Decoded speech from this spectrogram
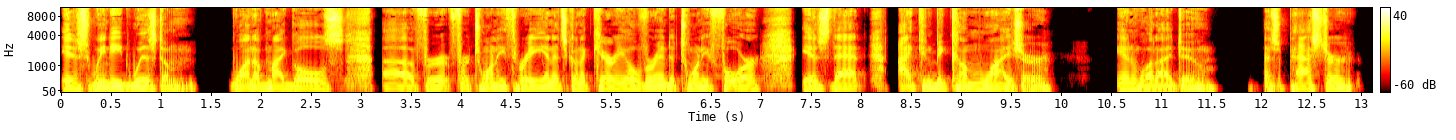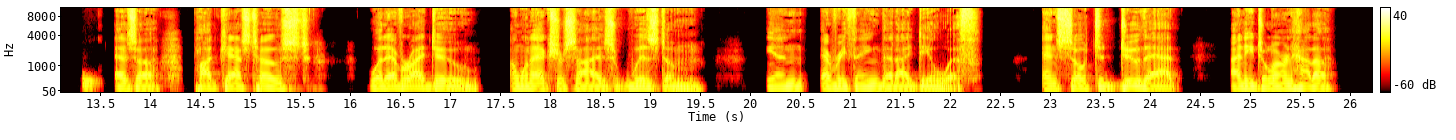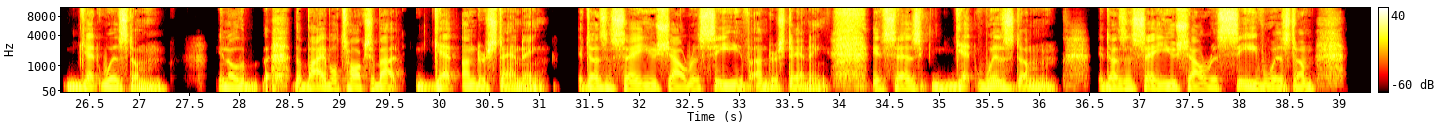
is we need wisdom one of my goals uh, for for 23 and it's going to carry over into 24 is that I can become wiser in what I do. As a pastor as a podcast host whatever I do I want to exercise wisdom in everything that I deal with. And so to do that I need to learn how to get wisdom. You know the, the bible talks about get understanding it doesn't say you shall receive understanding. It says get wisdom. It doesn't say you shall receive wisdom.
